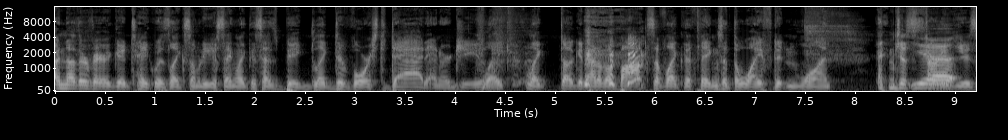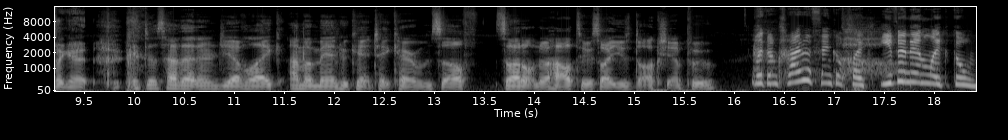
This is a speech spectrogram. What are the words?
another very good take was like somebody just saying like this has big like divorced dad energy, like like dug it out of a box of like the things that the wife didn't want and just Yeah. started using it. it does have that energy of like i'm a man who can't take care of himself so i don't know how to so i use dog shampoo like I'm trying to think of like even in like the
